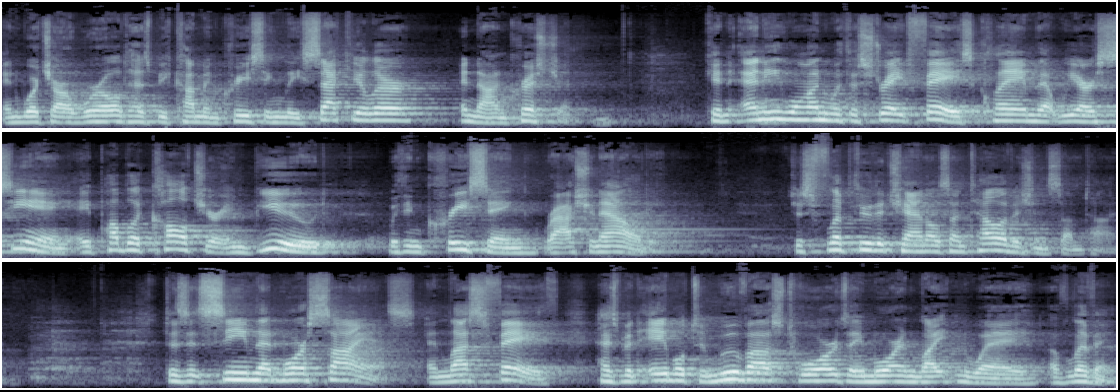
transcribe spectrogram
in which our world has become increasingly secular and non Christian. Can anyone with a straight face claim that we are seeing a public culture imbued with increasing rationality? Just flip through the channels on television sometime. Does it seem that more science and less faith has been able to move us towards a more enlightened way of living?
